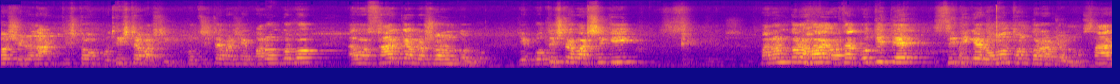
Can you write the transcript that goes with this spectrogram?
সেটা হলো আটত্রিশতম প্রতিষ্ঠা বার্ষিকী। প্রতিষ্ঠা বার্ষিকী পালন করব এবং স্যারকে আমরা স্মরণ করব। যে প্রতিষ্ঠা বার্ষিকী পালন করা হয় অর্থাৎ অতীতের স্মৃতিকে রোমন্থন করার জন্য। স্যার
